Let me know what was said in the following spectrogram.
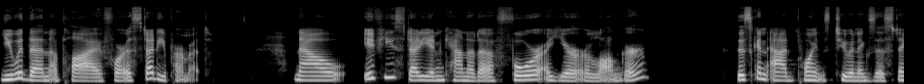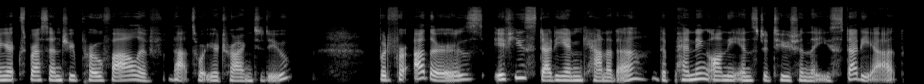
you would then apply for a study permit. Now, if you study in Canada for a year or longer, this can add points to an existing Express Entry profile if that's what you're trying to do. But for others, if you study in Canada, depending on the institution that you study at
